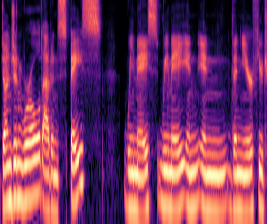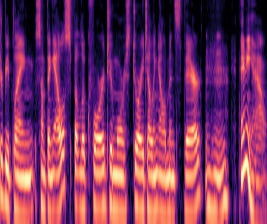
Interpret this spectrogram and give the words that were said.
Dungeon World out in space. We may we may in in the near future be playing something else, but look forward to more storytelling elements there. Mm-hmm. Anyhow,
